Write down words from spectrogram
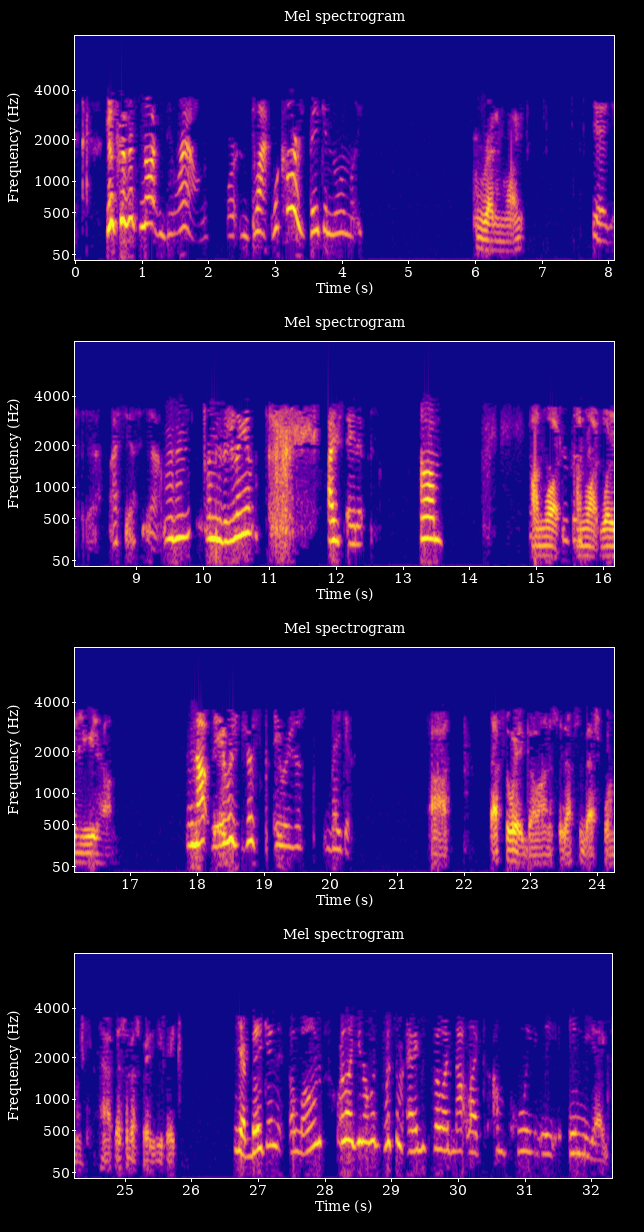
Just because it's not brown or black. What color is bacon normally? Red and white. Yeah, yeah, yeah. I see. I see. Yeah. Mhm. I'm envisioning it. I just ate it. Um, On what? On what? What did you eat it on? not. It was just. It was just bacon. Uh, that's the way to go. Honestly, that's the best form of have. That's the best way to eat bacon. Yeah, bacon alone, or like you know with with some eggs, but like not like completely in the eggs.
